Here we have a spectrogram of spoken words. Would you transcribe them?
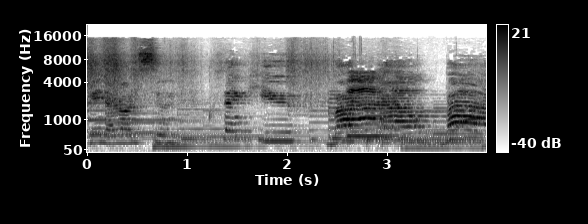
again around soon. Thank you. Bye, Bye. now. Bye.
